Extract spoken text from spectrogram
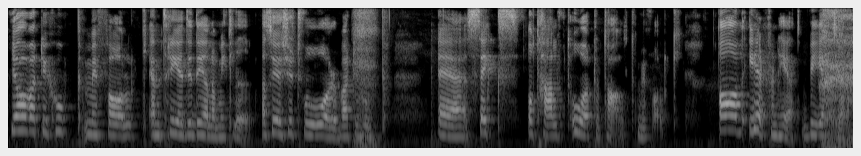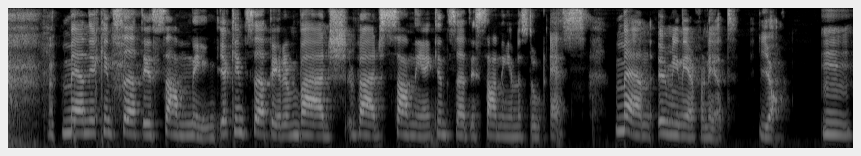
jag har varit ihop med folk en tredjedel av mitt liv. Alltså jag är 22 år och varit ihop eh, sex och ett halvt år totalt med folk. Av erfarenhet vet jag det här. Men jag kan inte säga att det är sanning. Jag kan inte säga att det är en världs, världssanning. Jag kan inte säga att det är sanningen med stort S. Men ur min erfarenhet, ja. Mm.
